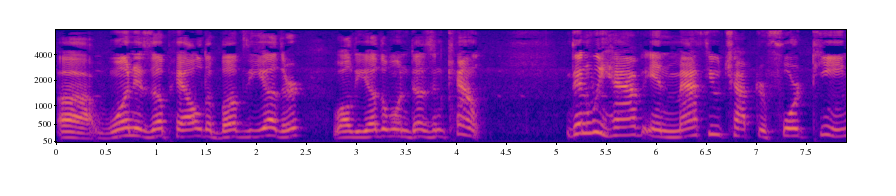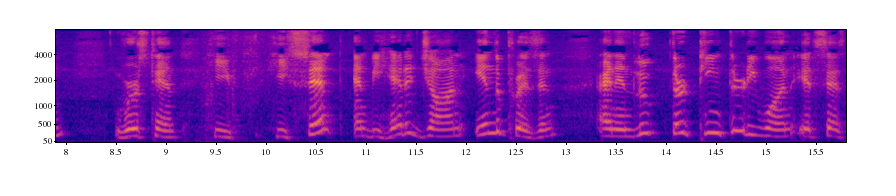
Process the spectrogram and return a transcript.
uh, one is upheld above the other, while the other one doesn't count. Then we have in Matthew chapter 14, verse 10, he, he sent and beheaded John in the prison and in Luke 13 31, it says,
